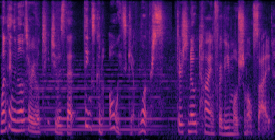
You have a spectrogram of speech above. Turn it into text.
one thing the military will teach you is that things can always get worse there's no time for the emotional side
